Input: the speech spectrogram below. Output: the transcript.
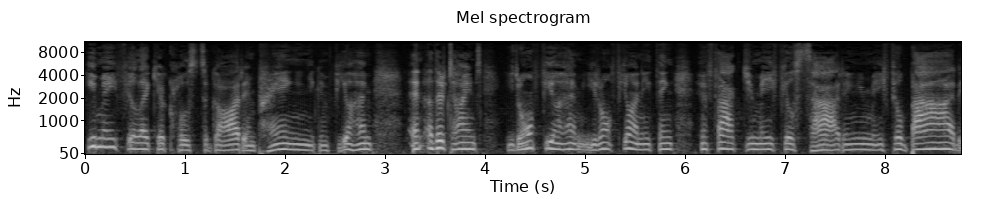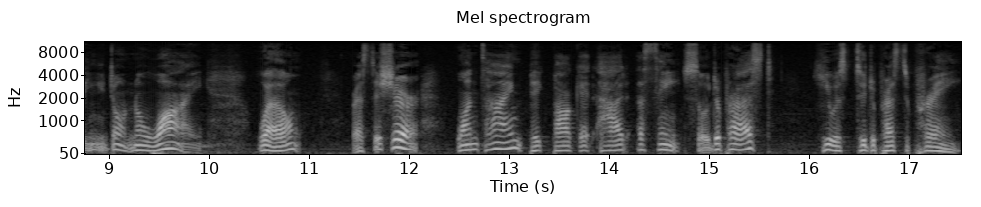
You may feel like you're close to God and praying and you can feel him and other times you don't feel him, you don't feel anything. In fact, you may feel sad and you may feel bad and you don't know why. Well, rest assured, one time Pickpocket had a saint so depressed he was too depressed to pray.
